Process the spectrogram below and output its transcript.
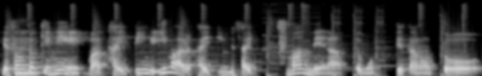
で、その時に、まあ、タイピング、今あるタイピングサイトつまんねえなって思ってたのと、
